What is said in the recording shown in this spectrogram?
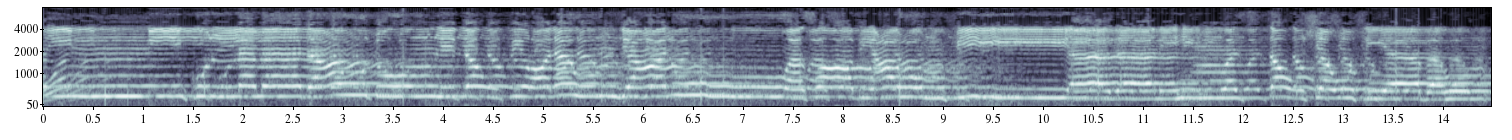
وإني كلما دعوتهم لتغفر لهم جعلوا أصابعهم في آذانهم واستغشوا ثيابهم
